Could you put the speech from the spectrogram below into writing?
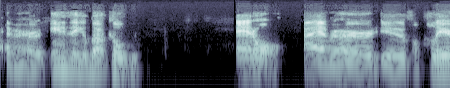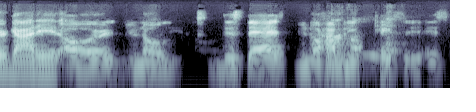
I haven't heard anything about COVID at all. I haven't heard if a player got it or you know this that you know how many cases.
